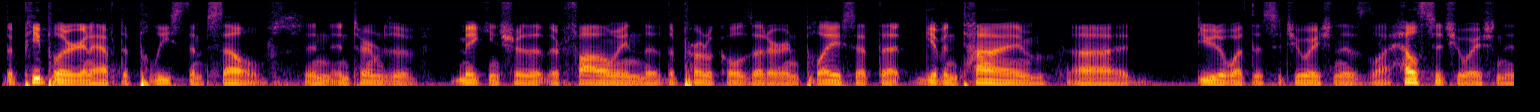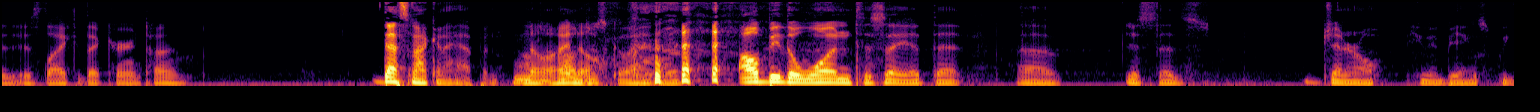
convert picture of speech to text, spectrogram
the people are going to have to police themselves in, in terms of making sure that they're following the, the protocols that are in place at that given time uh, due to what the situation is like, health situation is, is like at that current time. That's not going to happen. I'll, No, I I'll know. just go ahead. And, I'll be the one to say it that uh, just as general human beings, we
